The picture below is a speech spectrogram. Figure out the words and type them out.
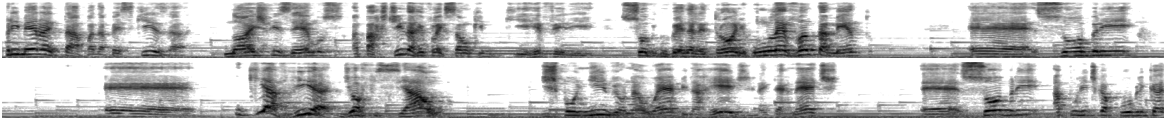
Primeira etapa da pesquisa, nós fizemos, a partir da reflexão que, que referi sobre governo eletrônico, um levantamento é, sobre é, o que havia de oficial disponível na web, na rede, na internet, é, sobre a política pública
